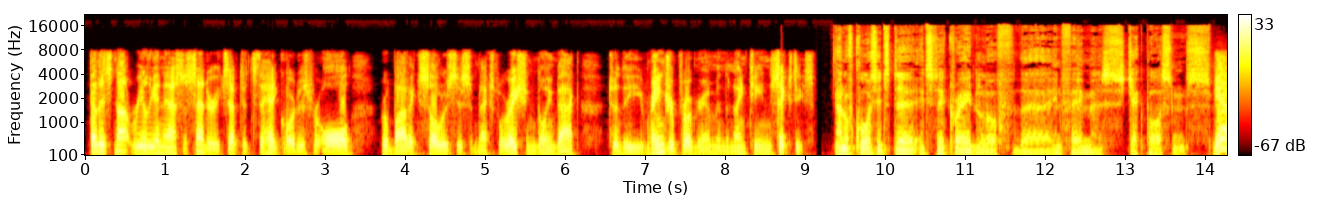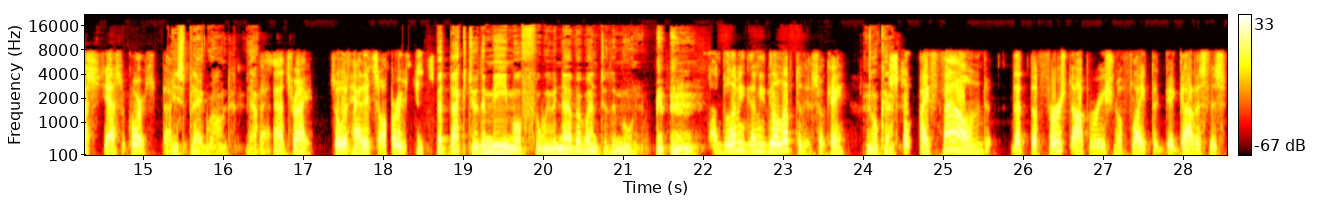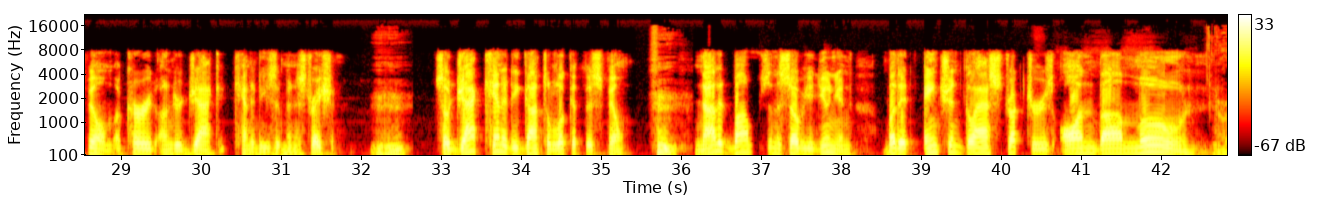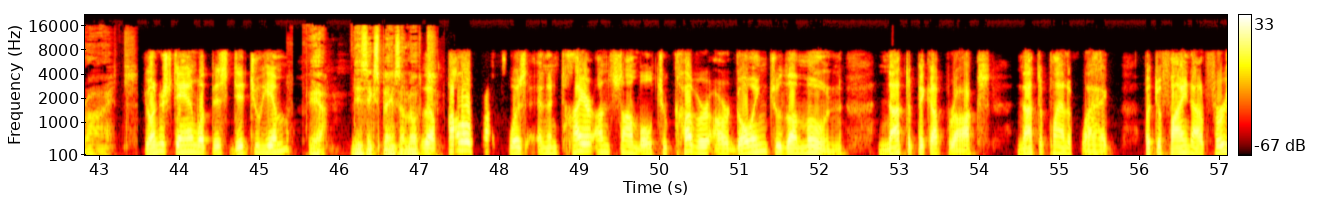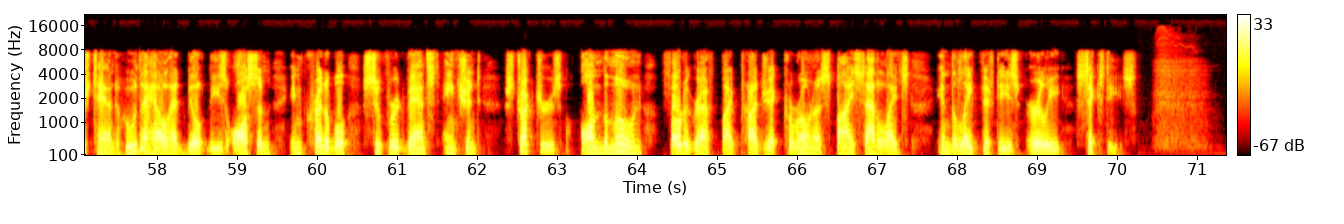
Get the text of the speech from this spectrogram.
but it's not really a NASA center, except it's the headquarters for all robotic solar system exploration going back to the Ranger program in the 1960s. And of course, it's the it's the cradle of the infamous Jack Parsons, Yes, yes, of course. His playground. Yeah. that's right. So it had its origins. But back to the meme of we never went to the moon. Let me let me build up to this, okay? okay. So I found that the first operational flight that got us this film occurred under Jack Kennedy's administration. hmm So Jack Kennedy got to look at this film, Hmm. not at bombers in the Soviet Union, but at ancient glass structures on the moon. Right. You understand what this did to him? Yeah. This explains a lot. The Apollo project was an entire ensemble to cover our going to the moon, not to pick up rocks, not to plant a flag, but to find out firsthand who the hell had built these awesome, incredible, super advanced ancient structures on the moon, photographed by Project Corona spy satellites in the late 50s, early 60s.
